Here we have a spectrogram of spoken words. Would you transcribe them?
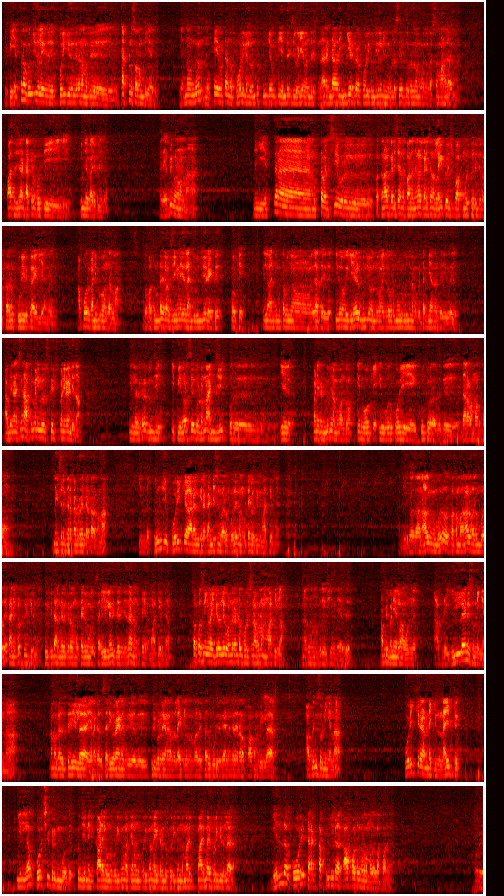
இப்போ எத்தனை குஞ்சுகளை இது பொறிக்குதுங்கிற நமக்கு டக்குன்னு சொல்ல முடியாது. என்ன ஒன்று முட்டையை விட்டு அந்த கோழிகள் வந்து குஞ்சை விட்டு எந்திரிச்சு வெளியே வந்துருச்சுன்னா ரெண்டாவது இங்கே இருக்கிற கோழி குஞ்சுகள் நீங்கள் உள்ள சேர்த்து விடுறது கொஞ்சம் கஷ்டமான காரியம். பார்த்துச்சுன்னா டக்குன்னு கொத்தி குஞ்சை காலி பண்ணிடும். அதை எப்படி பண்ணணும்னா நீங்கள் எத்தனை முட்டை வச்சு ஒரு பத்து நாள் கழிச்சு அந்த பதினஞ்சு நாள் கழிச்சு அந்த லைட் வச்சு பார்க்கும்போது தெரிஞ்சிடும் கரு கூடியிருக்கா இல்லையாங்கிறது. அப்போ ஒரு கணிப்புக்கு வந்துடலாம். இப்போ பத்து முட்டை இதில் வச்சிங்கன்னா இதில் அஞ்சு குஞ்சு ரைட்டு ஓகே இல்லை அஞ்சு முட்டை கொஞ்சம் இதாக தெரியுது. இதில் ஒரு ஏழு குஞ்சு வந்துடும் இதில் ஒரு மூணு குஞ்சு நமக்கு டம்மியாக தான் தெரியுது. அப்படின்னு நினச்சிங்கன்னா அப்பவுமே நீங்கள் ஒரு ஸ்கெச் பண்ணிட வேண்டியதான் இதில் இருக்கிற குஞ்சு. இப்போ இதோட சேர்த்து விட்டோம்னா அஞ்சு ஒரு ஏழு. பன்னிரெண்டு குஞ்சு நமக்கு வந்துடும் இது ஓகே இது ஒரு கோழி கூப்பிட்டு வர்றதுக்கு தாராளமாக இருக்கும். நீச்சல் கரெக்டாக விட கரெக்டாக இருக்கும்னா இந்த குஞ்சு பொரிக்க ஆரம்பிக்கிற கண்டிஷன் வரும்போது இந்த முட்டையை ஒதுக்கி மாற்றிடுங்க அந்த இருபதாம் நாளுங்கும்போது ஒரு பத்தொம்பது நாள் வரும்போது கண்டிப்பாக தூக்கிடுங்க தூக்கிட்டு அங்கே இருக்கிற முட்டைகள் உங்களுக்கு சரியில்லைன்னு தெரிஞ்சுன்னா அந்த முட்டையை மாற்றிடுங்க சப்போஸ் நீங்கள் வைக்கிறதுலே ஒன்று ரெண்டு பொரிச்சுனா கூட நம்ம மாற்றிக்கலாம் அது ஒன்றும் பெரிய விஷயம் கிடையாது. அப்படி பண்ணிடலாம் ஒன்று அப்படி இல்லைன்னு சொன்னீங்கன்னா நமக்கு அது தெரியல எனக்கு அது சரிவராக எனக்கு அது பிடிபடல எனக்கு அந்த லைட்டில் அந்த மாதிரி கரு கூடியிருக்கா இருக்கா என்னால் பார்க்க முடியல. அப்படின்னு சொன்னீங்கன்னா பொரிக்கிற அன்னைக்கு நைட்டு இல்லை பொறிச்சிட்டு இருக்கும்போது கொஞ்சம் இன்றைக்கி காலையில் ஒன்று பொறிக்கும் மத்தியானம் ஒன்று பொறிக்கும் நைட் ரெண்டு பொறிக்கும் இந்த மாதிரி மாறி மாதிரி பொறிக்குதுல எந்த கோழி கரெக்டாக குஞ்சுகளை காப்பாற்றுங்கிறத முதல்ல பாருங்கள் ஒரு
